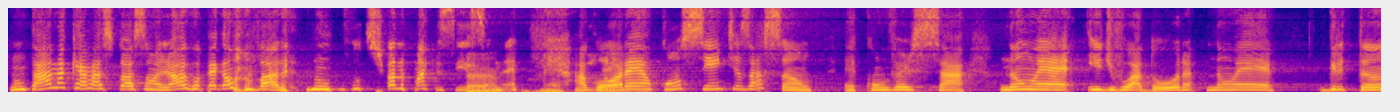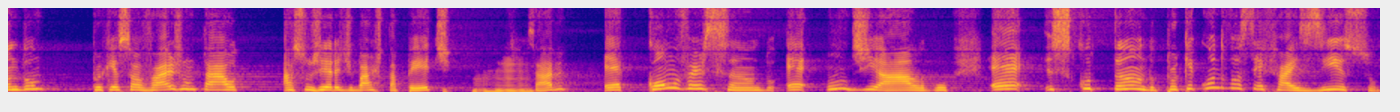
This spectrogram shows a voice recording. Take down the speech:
não tá naquela situação ali, ó, eu vou pegar uma vara. Não funciona mais isso, é, né? Agora é a conscientização é conversar, não é ir de voadora, não é gritando, porque só vai juntar a sujeira debaixo do tapete, uhum. sabe? É conversando, é um diálogo, é escutando, porque quando você faz isso,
